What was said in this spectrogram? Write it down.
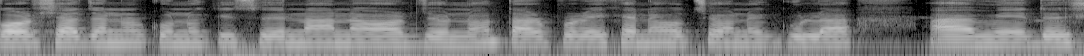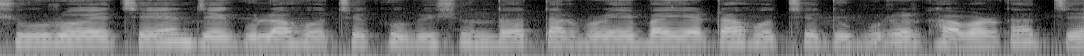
ঘর সাজানোর কোনো কিছু না নেওয়ার জন্য। তারপর এখানে হচ্ছে অনেকগুলা মেয়েদের শু রয়েছে, যেগুলা হচ্ছে খুবই সুন্দর। তারপরে এই বাইয়াটা হচ্ছে দুপুরের খাবার খাচ্ছে।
